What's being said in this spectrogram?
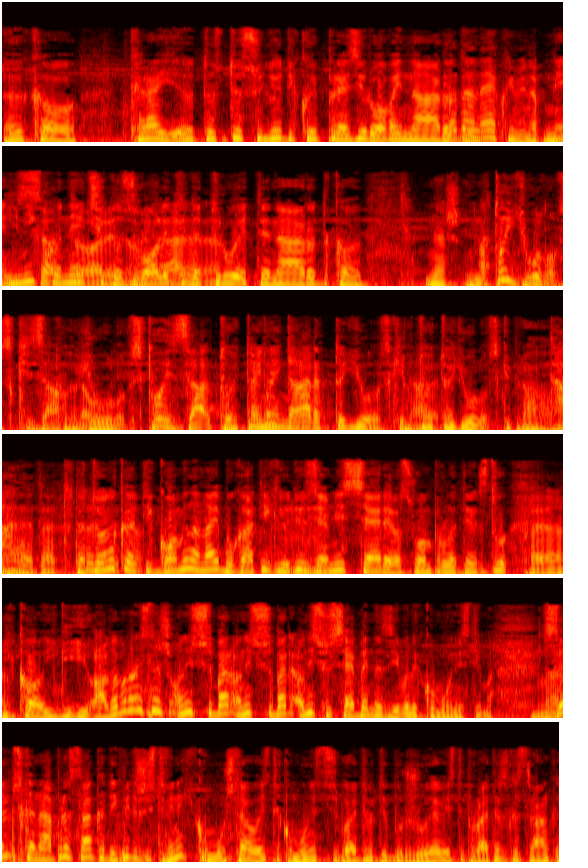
e, kao kraj, to, to su ljudi koji preziru ovaj narod. Pa da, neko im je ne, napisao niko to, neće razumeš, dozvoliti da, da, da, da. trujete narod kao Znaš, A to je julovski zapravo. To je julovski. To je, za, to, To je taj to je neki- narod, to je julovski To, narod. to je julovski pravo. Da, da, da, to- Da, to- to je ono to- kada ti gomila najbogatijih ljudi u zemlji sere o svom proleterstvu Pa da. i kao i, i a dobro oni znaš, oni su bar oni su bar oni su sebe nazivali komunistima. Srpska napredna stranka da ih pitaš jeste vi neki komunisti, šta je ovo, vi ste komunisti, borite protiv buržuja, vi ste proletarska stranka,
